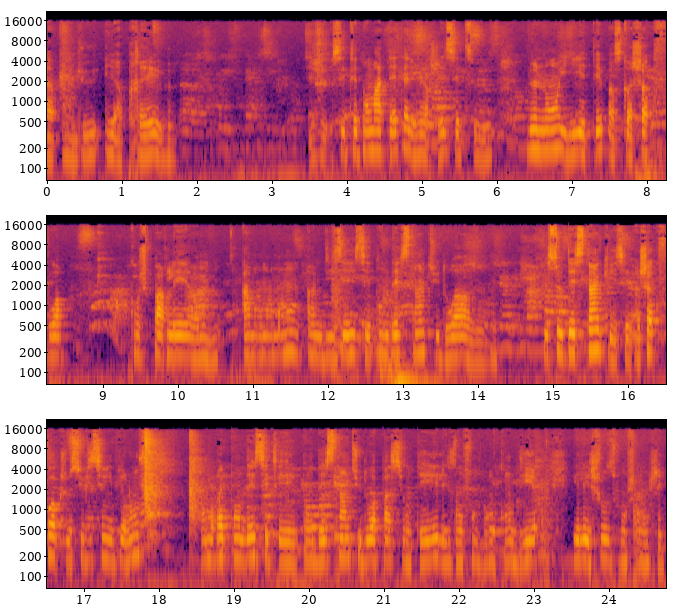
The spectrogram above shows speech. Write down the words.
attendu et après C'était dans ma tête, elle émergeait. Cette, le nom y était parce qu'à chaque fois, quand je parlais à ma maman, elle me disait c'est ton destin, tu dois. c'est ce destin qui, à chaque fois que je subissais une violence, on me répondait c'était ton destin, tu dois patienter, les enfants vont grandir et les choses vont changer.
